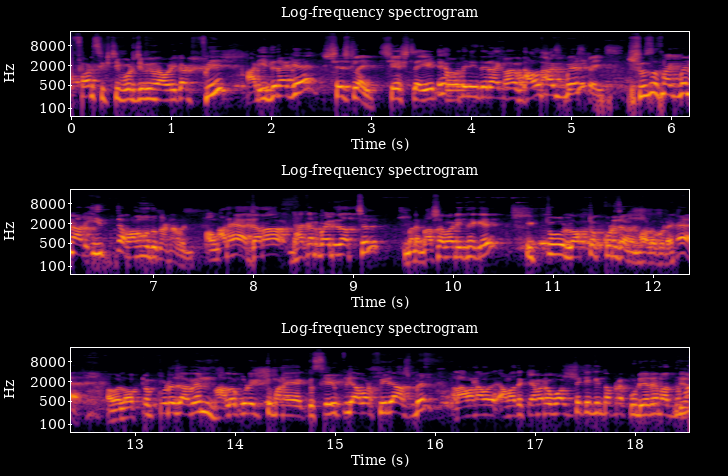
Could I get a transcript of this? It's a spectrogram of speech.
offer sixty four GB memory card free আর ঈদের আগে শেষ লাইভ শেষ লাই এটা আমাদের ঈদের আগে। ভালো থাকবেন সুস্থ থাকবেন আর ঈদটা ভালো মতো কাটাবেন। আর হ্যাঁ যারা ঢাকার বাইরে যাচ্ছেন মানে বাসা বাড়ি থেকে একটু লকটক করে যাবেন ভালো করে। হ্যাঁ আবার লকটক করে যাবেন ভালো করে একটু মানে একটু সেফলি আবার ফিরে আসবেন আর আমার আমাদের ক্যামেরা ওয়াল থেকে কিন্তু আপনার কুরিয়ারের মাধ্যমে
